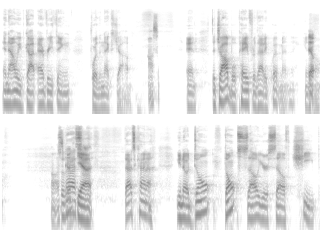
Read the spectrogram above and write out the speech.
and now we've got everything for the next job. Awesome. And the job will pay for that equipment, you Yep. know. Oh, that's so good. that's Yeah. that's kind of you know don't don't sell yourself cheap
